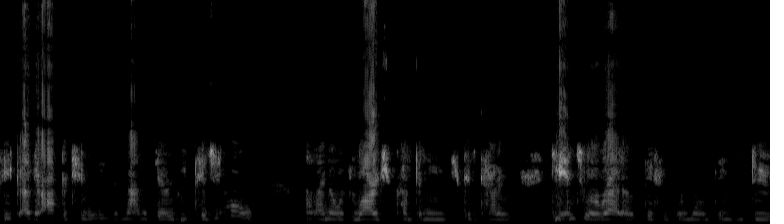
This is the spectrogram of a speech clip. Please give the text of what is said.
seek other opportunities and not necessarily be pigeonholed. Um, I know with larger companies, you can kind of get into a rut of this is the one thing you do.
